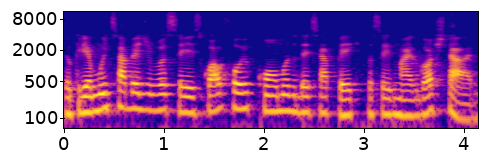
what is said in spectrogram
eu queria muito saber de vocês qual foi o cômodo desse AP que vocês mais gostaram.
